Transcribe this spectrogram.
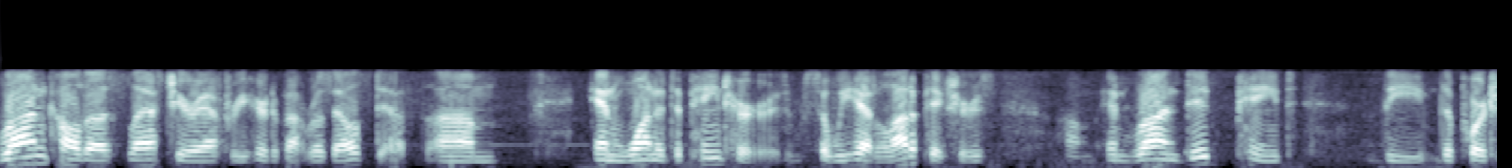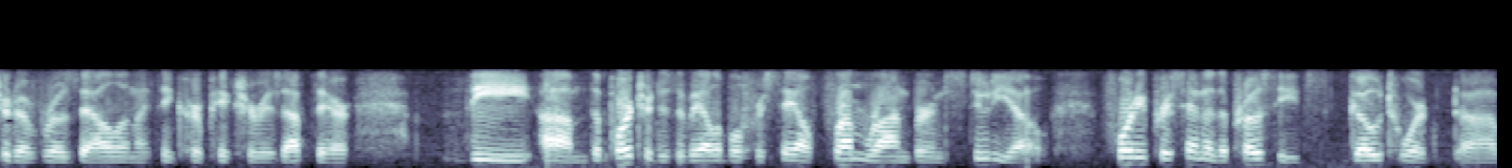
Ron called us last year after he heard about Roselle's death, um, and wanted to paint her. So we had a lot of pictures, um, and Ron did paint the the portrait of Roselle, and I think her picture is up there. The um, the portrait is available for sale from Ron Burns' studio. Forty percent of the proceeds go toward uh,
